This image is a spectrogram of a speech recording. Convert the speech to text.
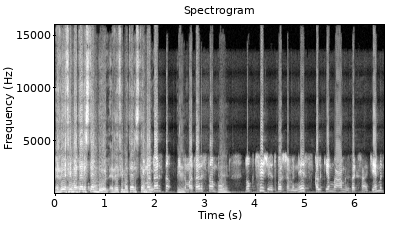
هذا في مطار اسطنبول هذا في مطار في اسطنبول مطار في. مطار. اسطنبول donc تفاجئت برشا من الناس قال لك يما عامل vaccin كامل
